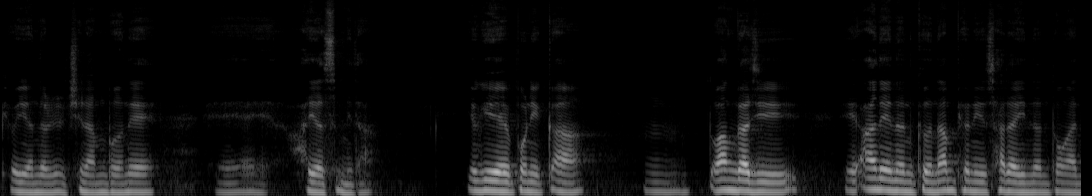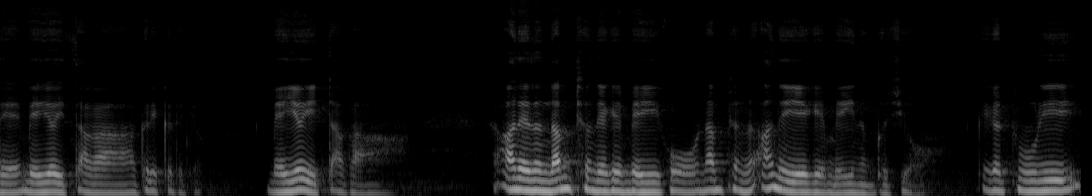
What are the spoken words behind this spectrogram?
표현을 지난번에 에, 하였습니다. 여기에 보니까 음, 또 한 가지 이 아내는 그 남편이 살아있는 동안에 매여 있다가 그랬거든요. 매여 있다가 아내는 남편에게 매이고 남편은 아내에게 매이는 거죠. 그러니까 둘이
